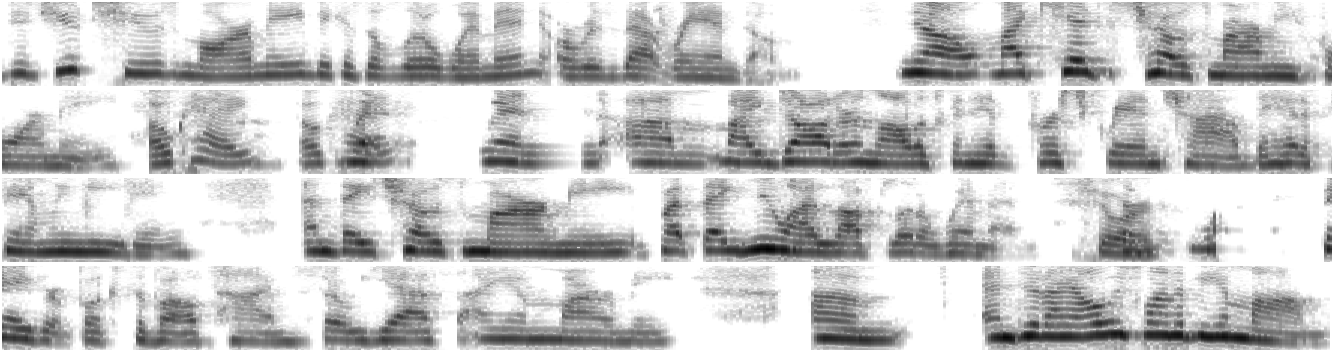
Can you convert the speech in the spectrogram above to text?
did you choose marmy because of little women or was that random? No my kids chose marmy for me. Okay okay. when um, my daughter-in-law was going to have first grandchild they had a family meeting and they chose marmy but they knew i loved little women. Sure. one of my favorite books of all time so yes i am marmy um, and did i always want to be a mom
